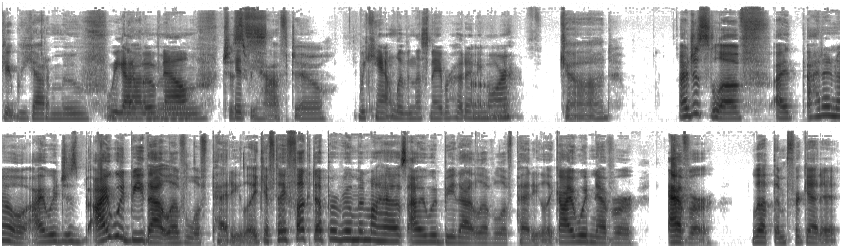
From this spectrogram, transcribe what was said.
we, we gotta move. We gotta move now. Just we have to. we can't live in this neighborhood Oh. anymore. God. I just love I I don't know. I would just I would be that level of petty. Like if they fucked up a room in my house, I would be that level of petty. Like I would never ever let them forget it.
